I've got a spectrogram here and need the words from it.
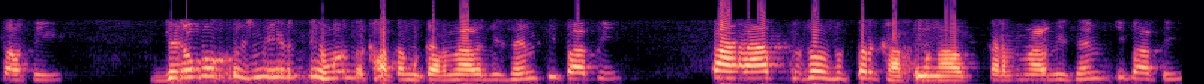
ਪਾਤੀ ਜੰਮੂ ਕਸ਼ਮੀਰ ਦੀ ਹੁਣ ਖਤਮ ਕਰਨ ਨਾਲ ਵੀ ਸਹਿਮਤੀ ਪਾਤੀ ਧਾਰਾ 370 ਖਤਮ ਨਾਲ ਕਰਨ ਨਾਲ ਵੀ ਸਹਿਮਤੀ ਪਾਤੀ।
